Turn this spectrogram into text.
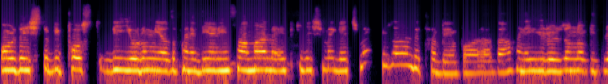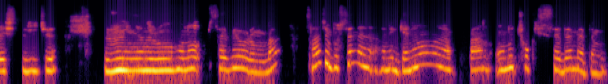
Orada işte bir post, bir yorum yazıp hani diğer insanlarla etkileşime geçmek güzeldi tabii bu arada. Hani Eurozone'u birleştirici Ruin'in ruhunu seviyorum ben. Sadece bu sene hani genel olarak ben onu çok hissedemedim.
